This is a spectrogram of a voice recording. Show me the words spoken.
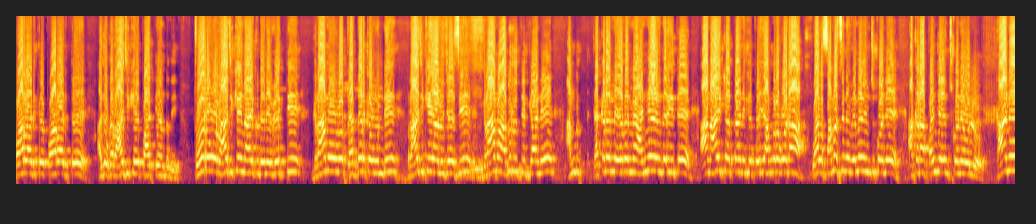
పోరాడితే పోరాడితే అది ఒక రాజకీయ పార్టీ ఉంటుంది పూర్వం రాజకీయ నాయకుడు అనే వ్యక్తి గ్రామంలో పెద్దరికం ఉండి రాజకీయాలు చేసి గ్రామ అభివృద్ధికి కానీ అంద ఎక్కడన్నా ఏదన్నా అన్యాయం జరిగితే ఆ నాయకత్వానికి పోయి అందరూ కూడా వాళ్ళ సమస్యను విన్నవించుకొని అక్కడ పని చేయించుకునే వాళ్ళు కానీ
